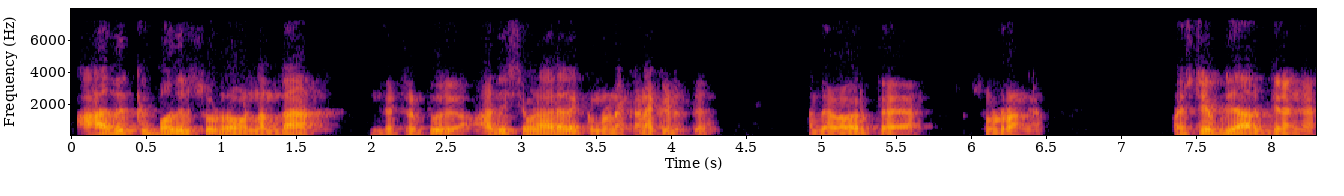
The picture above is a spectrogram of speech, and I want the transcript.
அதுக்கு பதில் சொல்ற வண்ணம் தான் இந்த ட்ரிப்பு ஆதிசிவனாரே அதுக்கு உண்டான கணக்கெடுத்து அந்த விவரத்தை சொல்றாங்க. ஃபர்ஸ்ட் எப்படி ஆரம்பிக்கிறாங்க?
